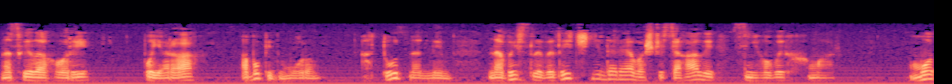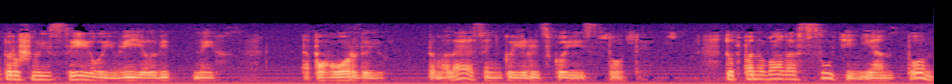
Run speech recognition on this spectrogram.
на схилах гори, по ярах або під муром. А тут над ним нависли величні дерева, що сягали снігових хмар. Моторошною силою віяло від них та погордою до малесенької людської істоти. Тут панувала сутінь, і Антон,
